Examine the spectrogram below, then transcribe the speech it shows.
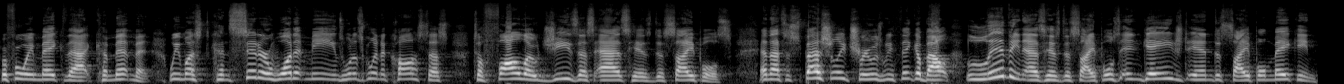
before we make that commitment. We must consider what it means, what it's going to cost us to follow Jesus as his disciples. And that's especially true as we think about living as his disciples, engaged in disciple making,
